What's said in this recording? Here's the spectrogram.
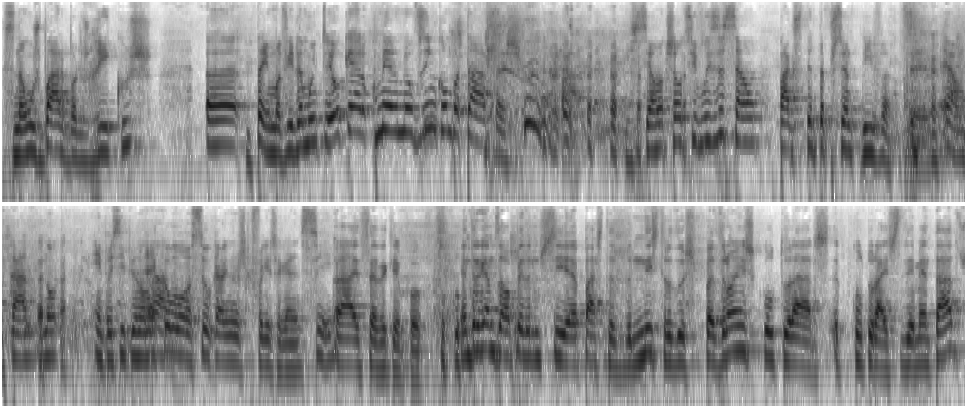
senão os bárbaros ricos têm uma vida muito. Eu quero comer o meu vizinho com batatas. Isso é uma questão de civilização. Pague 70% de IVA. É um bocado. não- em princípio, não É dá. como o açúcar nos refrigerantes. Sim. Ah, isso é daqui a pouco. Entregamos ao Pedro Mexia a pasta de Ministro dos Padrões Culturais, Culturais Sedimentados.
